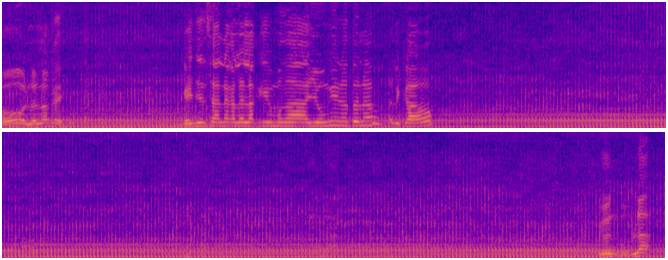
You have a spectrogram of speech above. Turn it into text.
Oo, lalaki. Ganyan sana kalalaki yung mga ayungin. Ito na, halikao. Yun, bubla.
